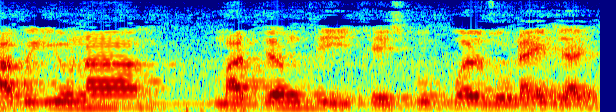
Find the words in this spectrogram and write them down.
આ વિડીયોના માધ્યમથી ફેસબુક પર જોડાઈ જાય.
